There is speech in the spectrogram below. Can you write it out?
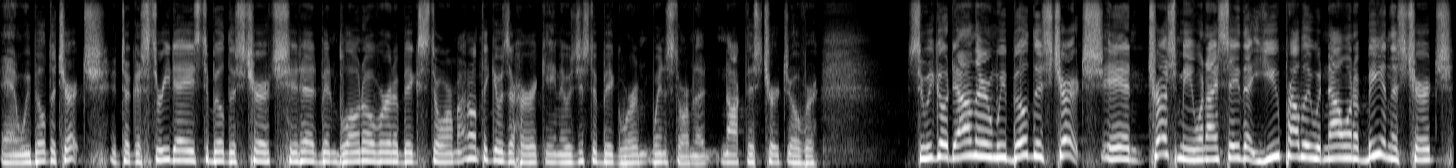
and we built a church. It took us three days to build this church. It had been blown over in a big storm. I don't think it was a hurricane, it was just a big windstorm that knocked this church over. So we go down there and we build this church. And trust me, when I say that you probably would not want to be in this church,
